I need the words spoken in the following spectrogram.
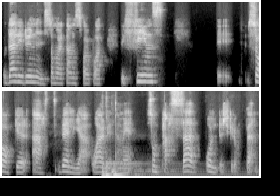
Och där är det ju ni som har ett ansvar på att det finns eh, saker att välja och arbeta med som passar åldersgruppen.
